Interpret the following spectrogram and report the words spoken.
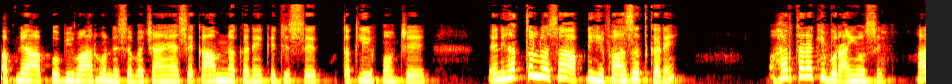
اپنے آپ کو بیمار ہونے سے بچائیں، ایسے کام نہ کریں کہ جس سے تکلیف پہنچے۔ یعنی حت الوسا اپنی حفاظت کریں، ہر طرح کی برائیوں سے، ہر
